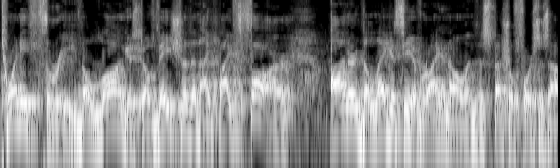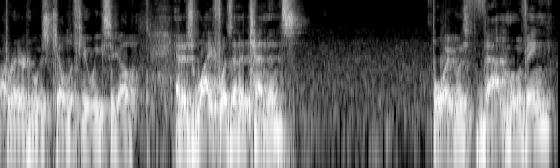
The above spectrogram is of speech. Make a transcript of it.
23, the longest ovation of the night, by far, honored the legacy of Ryan Owens, a special forces operator who was killed a few weeks ago, and his wife was in attendance. Boy, was that moving.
